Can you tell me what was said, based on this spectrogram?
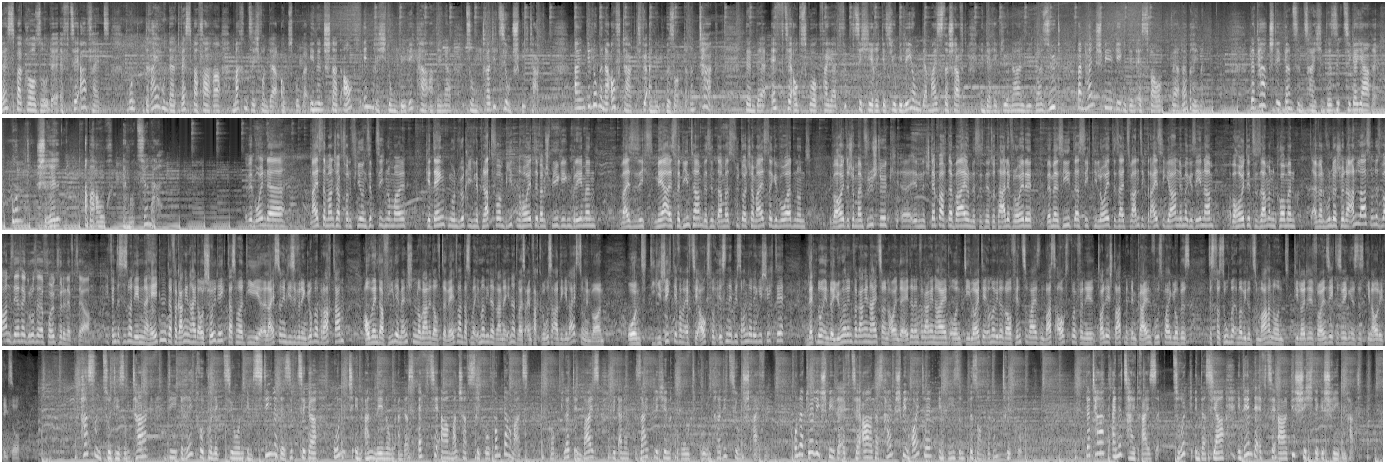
Vespa Corso der FCA-Fans. Rund 300 Vespa-Fahrer machen sich von der Augsburger Innenstadt auf in Richtung WWK-Arena zum Traditionsspieltag. Ein gelungener Auftakt für einen besonderen Tag. Denn der FC Augsburg feiert 50-jähriges Jubiläum der Meisterschaft in der Regionalliga Süd beim Heimspiel gegen den SV Werder Bremen. Der Tag steht ganz im Zeichen der 70er Jahre. Bunt, schrill, aber auch emotional. Wir wollen der Meistermannschaft von 74 nochmal gedenken und wirklich eine Plattform bieten heute beim Spiel gegen Bremen, weil sie sich mehr als verdient haben. Wir sind damals süddeutscher Meister geworden und ich war heute schon beim Frühstück äh, in Steppach dabei und es ist eine totale Freude, wenn man sieht, dass sich die Leute seit 20, 30 Jahren nicht mehr gesehen haben, aber heute zusammenkommen. Es ist einfach ein wunderschöner Anlass und es war ein sehr, sehr großer Erfolg für den FCA. Ich finde, das ist man den Helden der Vergangenheit auch schuldig, dass wir die Leistungen, die sie für den Club erbracht haben, auch wenn da viele Menschen noch gar nicht auf der Welt waren, dass man immer wieder daran erinnert, weil es einfach großartige Leistungen waren. Und die Geschichte vom FC Augsburg ist eine besondere Geschichte, nicht nur in der jüngeren Vergangenheit, sondern auch in der älteren Vergangenheit. Und die Leute immer wieder darauf hinzuweisen, was Augsburg für eine tolle Stadt mit einem geilen Fußballclub ist, das versuchen wir immer wieder zu machen. Und die Leute freuen sich, deswegen ist es genau richtig so. Passend zu diesem Tag die Retro-Kollektion im Stile der 70er und in Anlehnung an das FCA-Mannschaftstrikot von damals. Komplett in weiß mit einem seitlichen rot-grün Traditionsstreifen. Und natürlich spielt der FCA das Heimspiel heute in diesem besonderen Trikot. Der Tag eine Zeitreise. Zurück in das Jahr, in dem der FCA Geschichte geschrieben hat.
